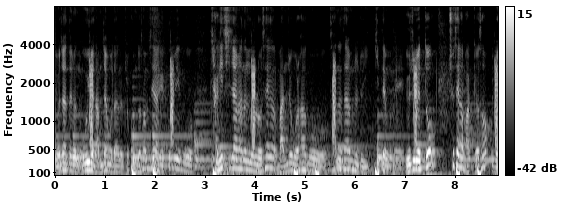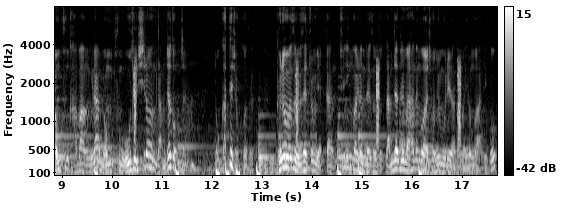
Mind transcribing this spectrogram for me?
여자들은 오히려 남자보다는 조금 더 섬세하게 꾸미고 자기 치장하는 걸로 생각 만족을 하고 사는 사람들도 있기 때문에 요즘에 또 추세가 바뀌어서 명품 가방이나 명품 옷을 실어는 남자도 없잖아. 똑같아졌거든. 그러면서 요새 좀 약간 튜닝 관련돼서도 남자들만 하는 거나 전유물이라던가 이런 거 아니고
